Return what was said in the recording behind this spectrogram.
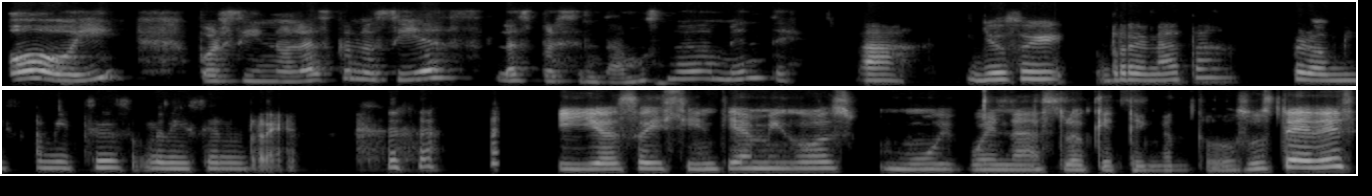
hoy. Por si no las conocías, las presentamos nuevamente. Ah, yo soy Renata, pero mis amiches me dicen Ren. Y yo soy Cintia, amigos. Muy buenas lo que tengan todos ustedes.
